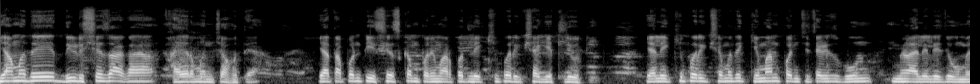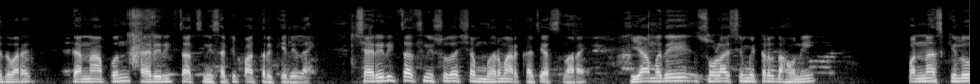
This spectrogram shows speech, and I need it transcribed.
यामध्ये दीडशे जागा फायरमनच्या होत्या. यात आपण टी सी एस कंपनीमार्फत लेखी परीक्षा घेतली होती. या लेखी परीक्षेमध्ये किमान पंचेचाळीस गुण मिळालेले जे उमेदवार आहेत त्यांना आपण शारीरिक चाचणीसाठी पात्र केलेलं आहे. शारीरिक चाचणीसुद्धा शंभर मार्काची असणार आहे. यामध्ये सोळाशे मीटर धावणे पन्नास किलो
